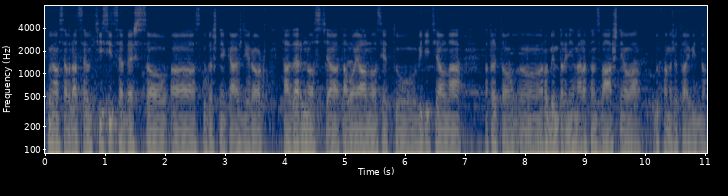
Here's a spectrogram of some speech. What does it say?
Ku nám sa vracajú tisíce bežcov uh, skutočne každý rok. Tá vernosť, uh, tá lojalnosť je tu viditeľná a preto uh, robím pre nich maratón s vášňou a dúfame, že to aj vidno.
